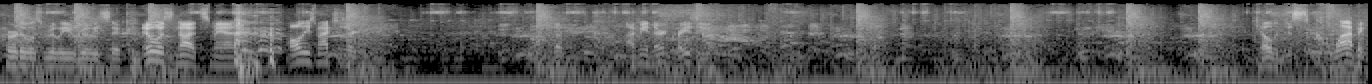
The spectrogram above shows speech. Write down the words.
Heard it was really, really sick. It was nuts, man. All these matches are. I mean, they're crazy. Kelvin just clapping.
